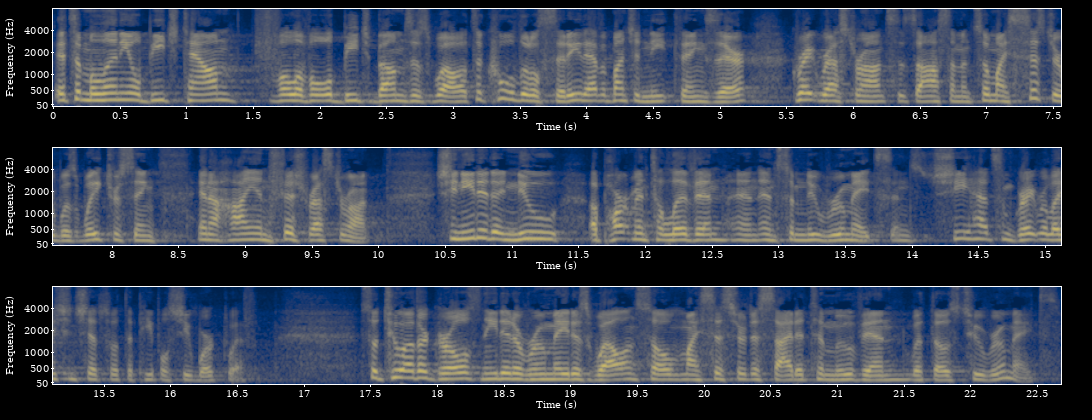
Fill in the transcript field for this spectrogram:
It's a millennial beach town full of old beach bums as well. It's a cool little city. They have a bunch of neat things there. Great restaurants. It's awesome. And so my sister was waitressing in a high end fish restaurant. She needed a new apartment to live in and, and some new roommates. And she had some great relationships with the people she worked with. So, two other girls needed a roommate as well. And so my sister decided to move in with those two roommates.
